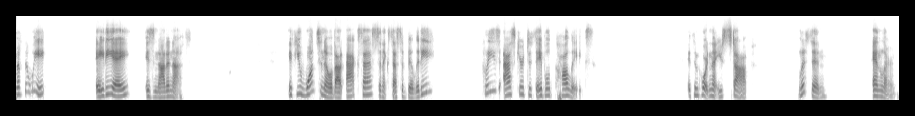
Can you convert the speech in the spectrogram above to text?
Of the week, ADA is not enough. If you want to know about access and accessibility, please ask your disabled colleagues. It's important that you stop, listen, and learn.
